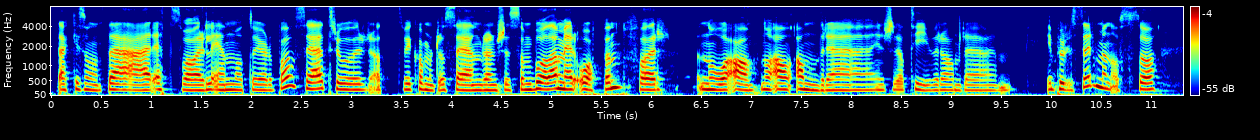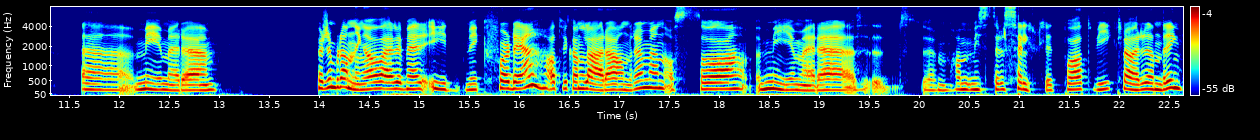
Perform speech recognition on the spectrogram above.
det er ikke sånn at det er ett svar eller én måte å gjøre det på. Så jeg tror at vi kommer til å se en bransje som både er mer åpen for noe annet, noe andre initiativer og andre impulser, men også uh, mye mer Kanskje en blanding av å være litt mer ydmyk for det, at vi kan lære av andre, men også mye mer ha mister selvtillit på at vi klarer endring.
